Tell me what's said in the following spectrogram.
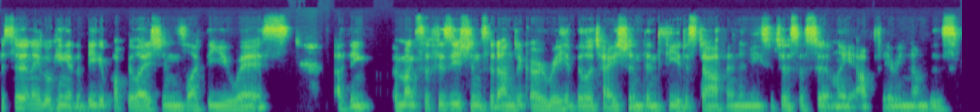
but certainly looking at the bigger populations like the US, I think amongst the physicians that undergo rehabilitation, then theatre staff and anaesthetists are certainly up there in numbers.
